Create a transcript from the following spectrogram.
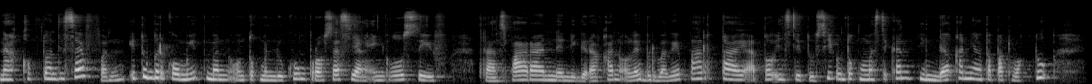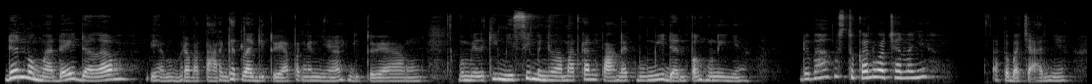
Nah, COP27 itu berkomitmen untuk mendukung proses yang inklusif, transparan, dan digerakkan oleh berbagai partai atau institusi untuk memastikan tindakan yang tepat waktu dan memadai dalam ya beberapa target lah gitu ya pengennya gitu yang memiliki misi menyelamatkan planet bumi dan penghuninya. Udah bagus tuh kan wacananya atau bacaannya.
